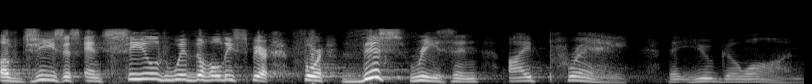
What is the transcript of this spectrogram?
of Jesus, and sealed with the Holy Spirit. For this reason, I pray that you go on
